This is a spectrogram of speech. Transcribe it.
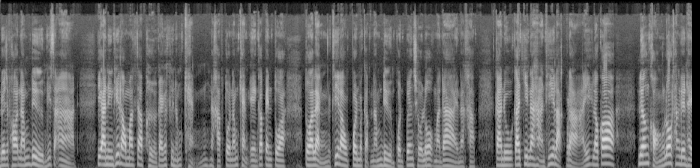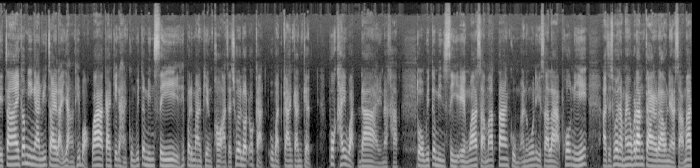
โดยเฉพาะน้ำดื่มที่สะอาด อีกอันหนึงที่เรามักจะเผลอกันก็คือน้ำแข็งนะครับตัวน้ำแข็งเองก็เป็นตัวตัวแหล่งที่เราปนมากับน้ำดื่มปนเปื้อนเชื้อโรคมาได้นะครับการดูการกินอาหารที่หลากหลาย แล้วก็เรื่องของโรคทางเดินหายใจก็มีงานวิจัยหลายอย่างที่บอกว่าการกินอาหารกลุ่มวิตามินซีที่ปริมาณเพียงพออาจจะช่วยลดโอกาสอุบัติการณ์การเกิด พวกไข้หวัดได้นะครับ ตัววิตามินซีเองว่าสามารถต้านกลุ่มอนุมูลอิสระ พวกนี้อาจจะช่วยทำให้ร่างกายเราเนี่ยสามารถ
